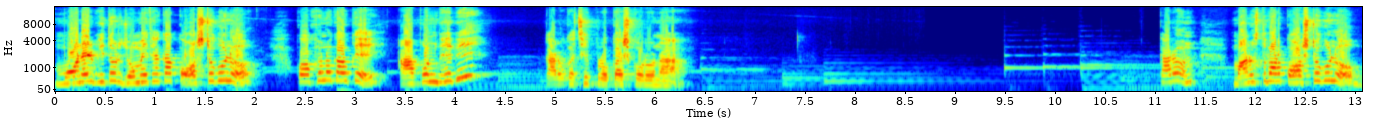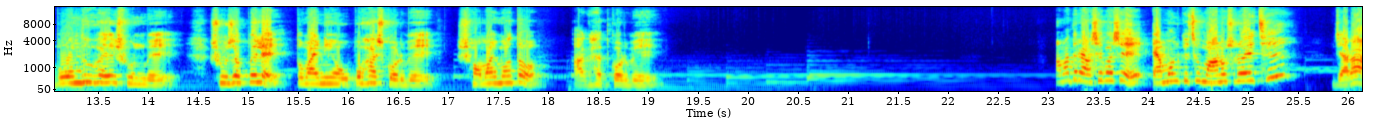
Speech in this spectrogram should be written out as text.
মনের ভিতর জমে থাকা কষ্টগুলো কখনো কাউকে আপন ভেবে কারও কাছে প্রকাশ করো না। কারণ মানুষ তোমার কষ্টগুলো বন্ধু হয়ে শুনবে, সুযোগ পেলে তোমায় নিয়ে উপহাস করবে, সময় মতো আঘাত করবে। আমাদের আশেপাশে এমন কিছু মানুষ রয়েছে যারা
